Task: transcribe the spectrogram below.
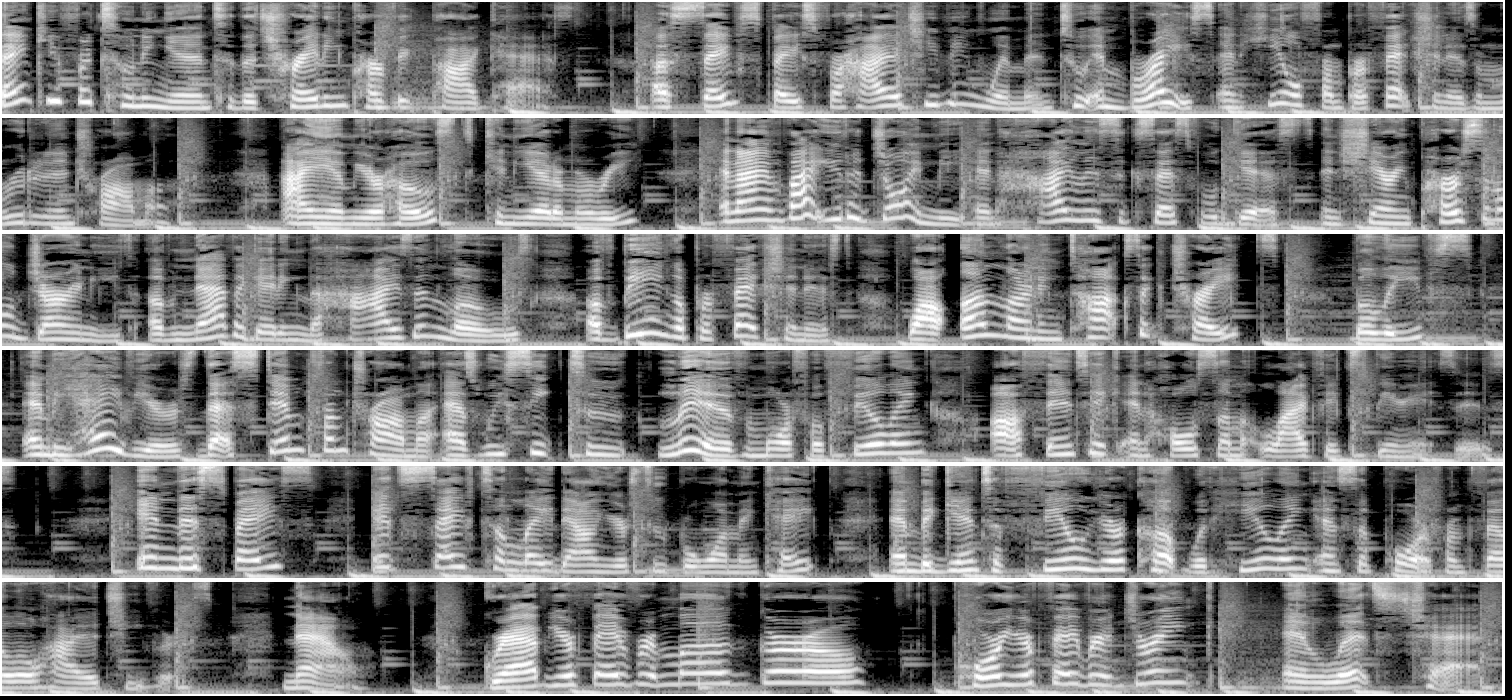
Thank you for tuning in to the Trading Perfect podcast, a safe space for high achieving women to embrace and heal from perfectionism rooted in trauma. I am your host, Kenyetta Marie, and I invite you to join me and highly successful guests in sharing personal journeys of navigating the highs and lows of being a perfectionist while unlearning toxic traits, beliefs, and behaviors that stem from trauma as we seek to live more fulfilling, authentic, and wholesome life experiences. In this space, it's safe to lay down your superwoman cape and begin to fill your cup with healing and support from fellow high achievers. Now, grab your favorite mug, girl, pour your favorite drink, and let's chat.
